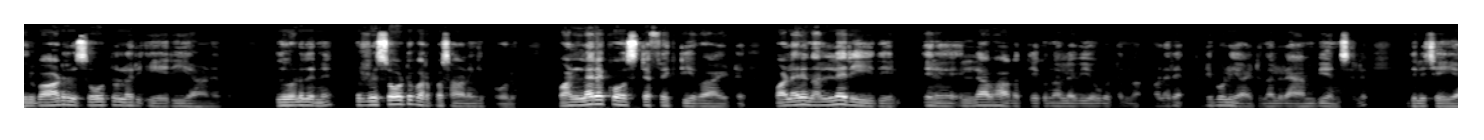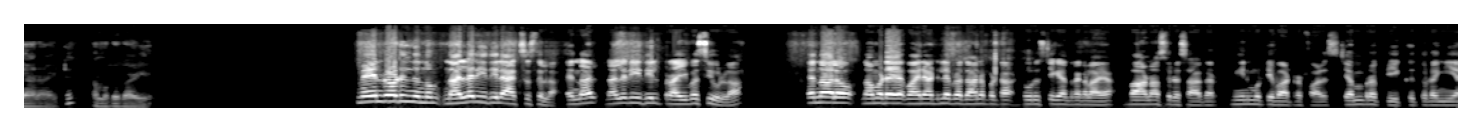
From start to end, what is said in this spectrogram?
ഒരുപാട് റിസോർട്ടുള്ള ഒരു ഏരിയ ആണിത്. അതുകൊണ്ട് തന്നെ റിസോർട്ട് പർപ്പസ് ആണെങ്കിൽ പോലും വളരെ കോസ്റ്റ് എഫക്റ്റീവ് ആയിട്ട് വളരെ നല്ല രീതിയിൽ എല്ലാ ഭാഗത്തേക്കും നല്ല വ്യൂ കിട്ടുന്ന വളരെ അടിപൊളിയായിട്ട് നല്ലൊരു ആംബിയൻസിൽ ഇതിൽ ചെയ്യാനായിട്ട് നമുക്ക് കഴിയും. മെയിൻ റോഡിൽ നിന്നും നല്ല രീതിയിൽ ആക്സസ് ഉള്ള എന്നാൽ നല്ല രീതിയിൽ പ്രൈവസി ഉള്ള എന്നാലോ നമ്മുടെ വയനാട്ടിലെ പ്രധാനപ്പെട്ട ടൂറിസ്റ്റ് കേന്ദ്രങ്ങളായ ബാണാസുര സാഗർ മീൻമുട്ടി വാട്ടർഫാൾസ് ചെമ്പ്ര പീക്ക് തുടങ്ങിയ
